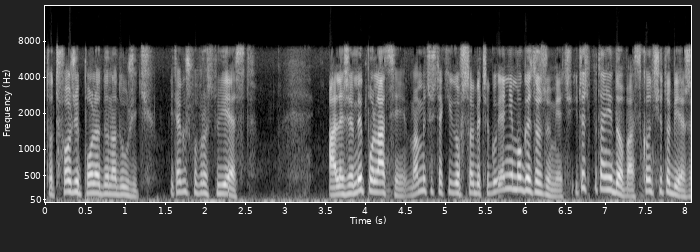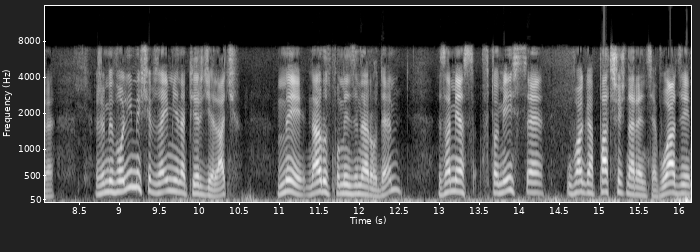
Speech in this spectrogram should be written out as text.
to tworzy pole do nadużyć. I tak już po prostu jest. Ale że my Polacy mamy coś takiego w sobie, czego ja nie mogę zrozumieć. I to jest pytanie do Was, skąd się to bierze? Że my wolimy się wzajemnie napierdzielać, my, naród pomiędzy narodem, zamiast w to miejsce, uwaga, patrzeć na ręce władzy,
